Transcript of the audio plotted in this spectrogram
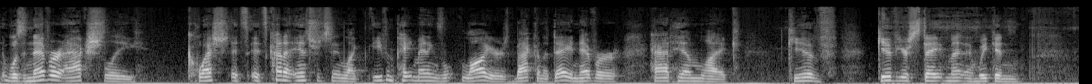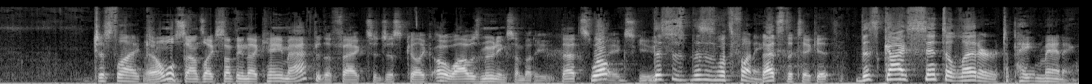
was never actually question. It's it's kind of interesting. Like even Peyton Manning's lawyers back in the day never had him like give give your statement, and we can just like It almost sounds like something that came after the fact to just like, oh, I was mooning somebody. That's well. my excuse. This is this is what's funny. That's the ticket. this guy sent a letter to Peyton Manning.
